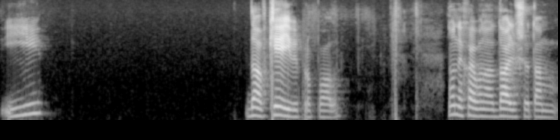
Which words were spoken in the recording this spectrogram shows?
І. Да, в Києві пропало. Ну, нехай вона далі там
